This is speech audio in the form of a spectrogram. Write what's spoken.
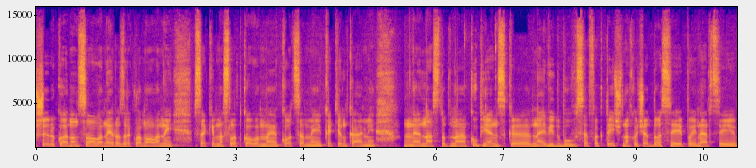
широко анонсований, розрекламований всякими сладковими коцами, Катянкамі. Е, Наступ на Куп'янськ е, не відбувся фактично, хоча досі по інерції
